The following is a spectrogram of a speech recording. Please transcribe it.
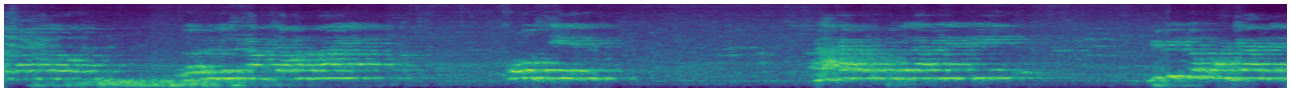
সম্মানিত সম্পাদক রবিউল বিভিন্ন পর্যায়ের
